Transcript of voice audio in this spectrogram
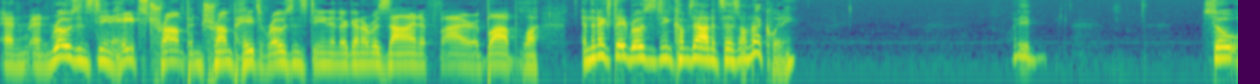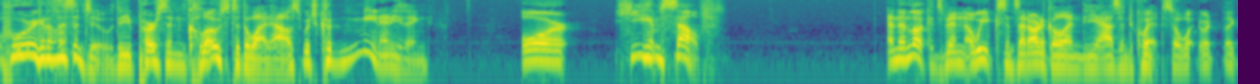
And and Rosenstein hates Trump and Trump hates Rosenstein and they're going to resign and fire and blah blah. And the next day Rosenstein comes out and says, "I'm not quitting." What do you So who are we going to listen to? The person close to the White House, which could mean anything, or he himself? And then look, it's been a week since that article, and he hasn't quit. So what? what like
